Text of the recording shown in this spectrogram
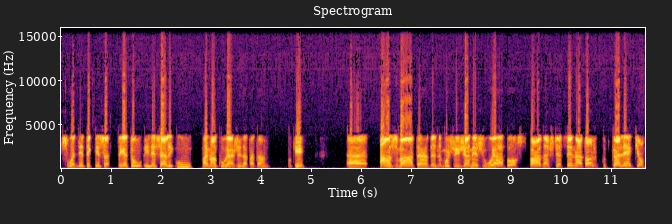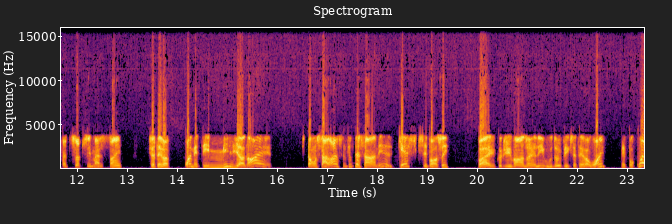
soit détecter ça très tôt et laisser aller, ou même encourager la patente, OK? Euh, en se vantant de... Moi, j'ai jamais joué à la bourse pendant que j'étais sénateur. J'ai beaucoup de collègues qui ont fait ça, puis c'est malsain, etc. Ouais, mais t'es millionnaire, puis ton salaire, c'est une coupe de 100 000. Qu'est-ce qui s'est passé? Ben, écoute, j'ai vendu un livre ou deux, puis etc. Ouais, mais pourquoi?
